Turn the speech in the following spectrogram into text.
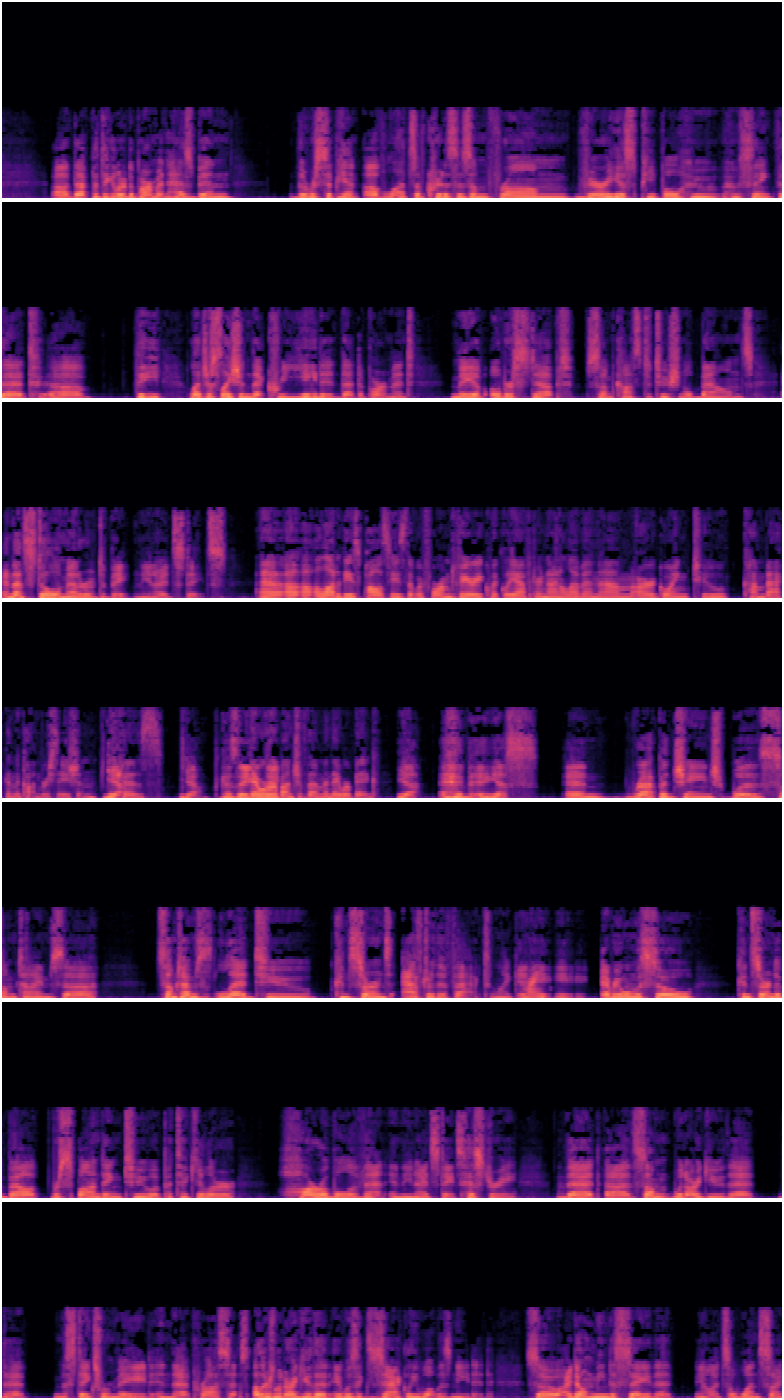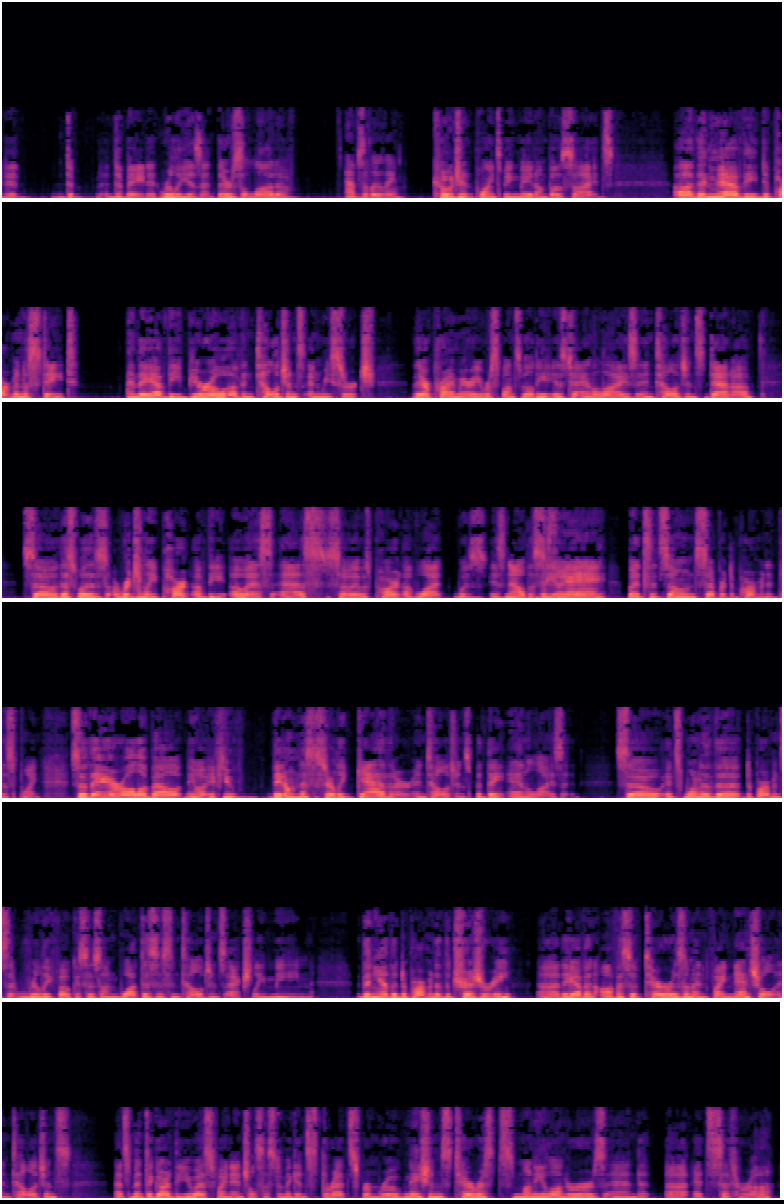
Uh, that particular department has been the recipient of lots of criticism from various people who who think that uh, the legislation that created that department may have overstepped some constitutional bounds, and that's still a matter of debate in the United States. Uh, a, a, lot of these policies that were formed very quickly after 9/11 um, are going to come back in the conversation yeah. because yeah, because they there were they, a bunch of them and they were big. Yeah, and, and yes, and rapid change was sometimes uh, sometimes led to concerns after the fact. Like right. it, it, everyone was so concerned about responding to a particular horrible event in the United States history that uh, some would argue that that mistakes were made in that process. Others would argue that it was exactly what was needed. So I don't mean to say that, you know, it's a one-sided de- debate. It really isn't. There's a lot of absolutely cogent points being made on both sides. Uh, then you have the Department of State, and they have the Bureau of Intelligence and Research. Their primary responsibility is to analyze intelligence data so this was originally part of the OSS, so it was part of what was is now the, the CIA, CIA, but it's its own separate department at this point. So they are all about, you know, if you they don't necessarily gather intelligence, but they analyze it. So it's one of the departments that really focuses on what does this intelligence actually mean. Then you have the Department of the Treasury. Uh, they have an Office of Terrorism and Financial Intelligence. That's meant to guard the U.S. financial system against threats from rogue nations, terrorists, money launderers, and uh, etc.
